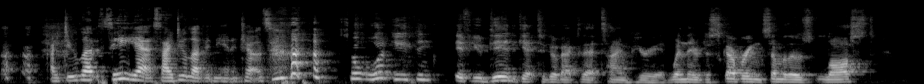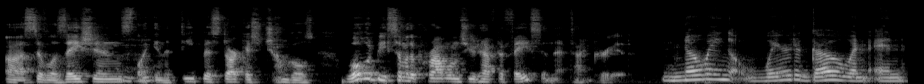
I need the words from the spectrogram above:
i do love see yes i do love indiana jones So, what do you think if you did get to go back to that time period when they're discovering some of those lost uh, civilizations, Mhm. like in the deepest, darkest jungles? What would be some of the problems you'd have to face in that time period? Knowing where to go and and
